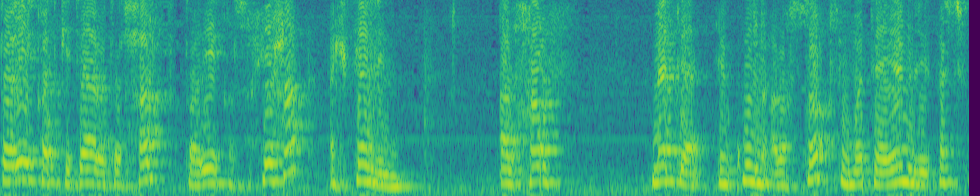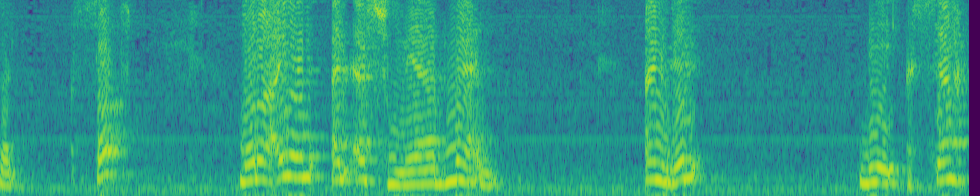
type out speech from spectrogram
طريقة كتابة الحرف طريقة صحيحة. التزم الحرف متى يكون على السطر ومتى ينزل أسفل السطر مراعيا الأسهم يا أبنائي. أنزل بالسهم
